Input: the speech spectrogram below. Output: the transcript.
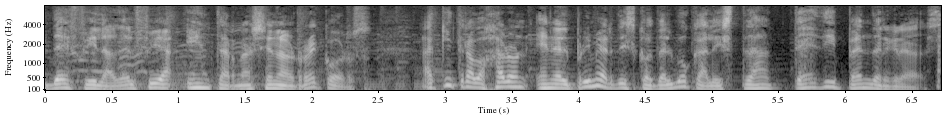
de Philadelphia International Records. Aquí trabajaron en el primer disco del vocalista Teddy Pendergrass.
